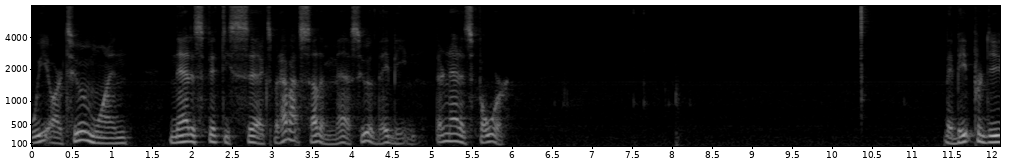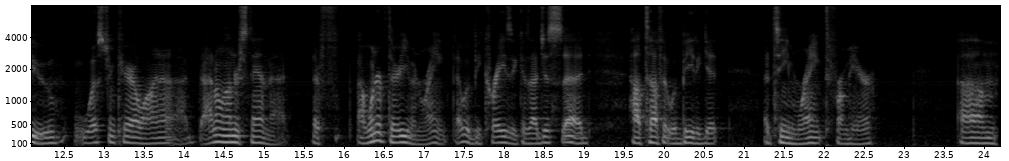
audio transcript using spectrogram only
we are two and one. Net is 56, but how about Southern Miss? Who have they beaten? Their net is four. They beat Purdue, Western Carolina. I, I don't understand that. They're. I wonder if they're even ranked. That would be crazy because I just said how tough it would be to get a team ranked from here. Um,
